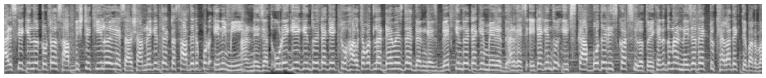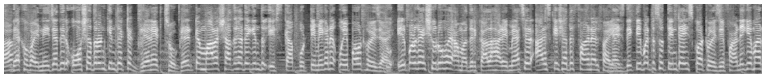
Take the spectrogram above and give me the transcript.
আরএসকে কিন্তু টোটাল ছাব্বিশটা কিল হয়ে গেছে। আর সামনে কিন্তু একটা ছাদের উপর এনিমি আর নেজাত উড়ে গিয়ে কিন্তু এটাকে একটু হালকা পাতলা ড্যামেজ দেয়। দেন গাইস ব্লেড কিন্তু এটাকে মেরে দেয়। আর গাইস এটা কিন্তু ইটস কাব্যদের স্কোয়াড ছিল। তো এখানে তোমরা নেজাদের একটু খেলা দেখতে পারবা। দেখো ভাই নেজাদের অসাধারণ কিন্তু একটা গ্রেনেড থ্রো গ্রেনেডটা মারার সাথে সাথে কিন্তু ইটস কাব্য টিম এখানে ওয়েপ আউট হয়ে যায়। এরপর গাইস শুরু হয় আমাদের কালাহারি ম্যাচের আরএসকে সাথে ফাইনাল ফাইট গাইস দেখতে পাচ্ছ তিনটা স্কোয়াড রয়েছে ফানি গেমার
